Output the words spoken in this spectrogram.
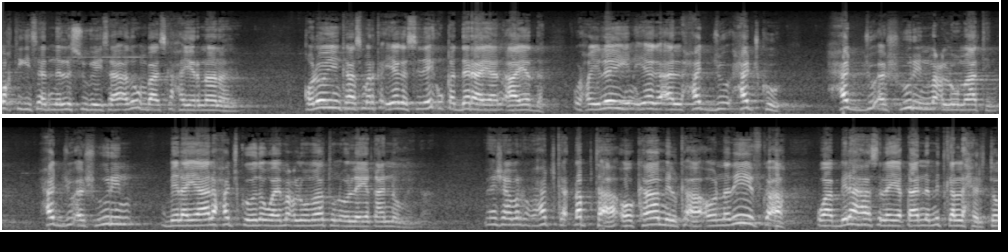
waqtigiisaadna la sugaysaa adun baa iska xayirnaanayo qolooyinkaas marka iyaga siday u qadarayaan aayadda waxay leeyihiin iyaga alxaju xajku xaju ashhurin macluumaatin. Xaju ashhurin bilayaalo xajkooda waay macluumaatun oo la yaqaano meeshaa marka xajka dhabta ah oo kaamilka ah oo nadiifka ah waa bilahaas la yaqaano midka la xirto.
